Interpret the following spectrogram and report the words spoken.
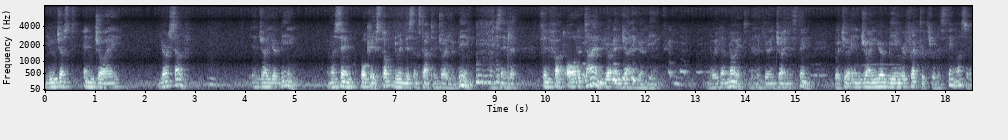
you just enjoy yourself. Mm. Enjoy your being. I'm not saying, okay, stop doing this and start to enjoy your being. I'm saying that, in fact, all the time you're enjoying your being. But you don't know it. You think you're enjoying this thing. But you're enjoying your being reflected through this thing also.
